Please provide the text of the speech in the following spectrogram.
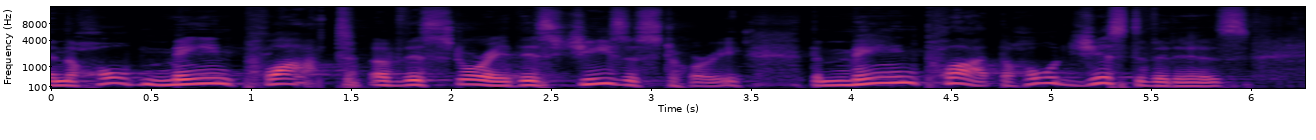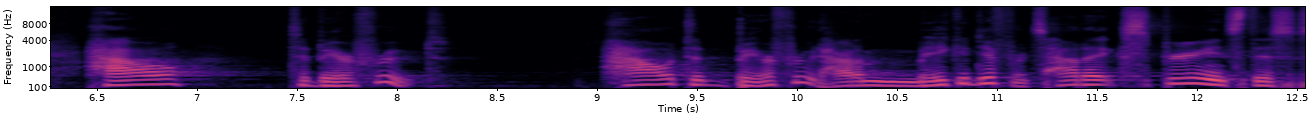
And the whole main plot of this story, this Jesus story, the main plot, the whole gist of it is how to bear fruit. How to bear fruit, how to make a difference, how to experience this,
